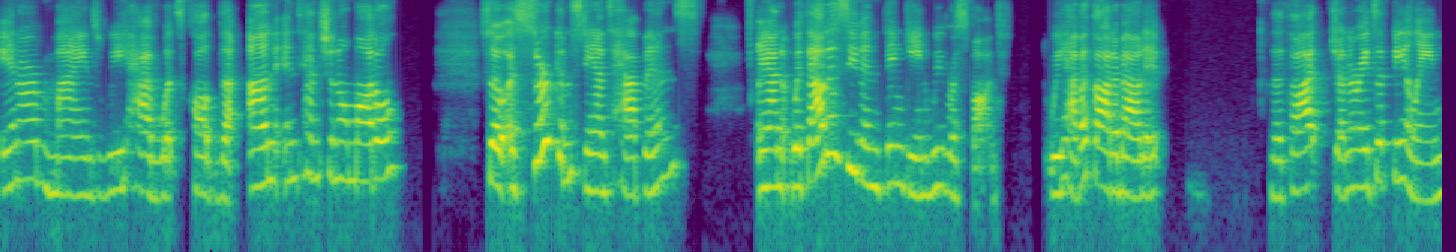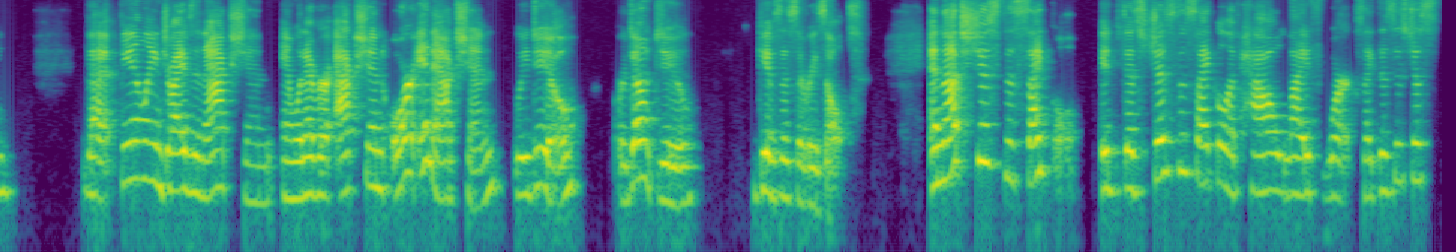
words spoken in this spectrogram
in our minds, we have what's called the unintentional model. So a circumstance happens, and without us even thinking, we respond. We have a thought about it. The thought generates a feeling. That feeling drives an action, and whatever action or inaction we do or don't do gives us a result. And that's just the cycle it's just the cycle of how life works. Like this is just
